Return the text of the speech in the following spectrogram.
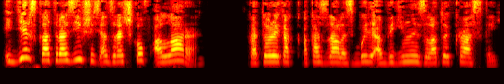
и, дерзко отразившись от зрачков Аллара, которые, как оказалось, были обведены золотой краской,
